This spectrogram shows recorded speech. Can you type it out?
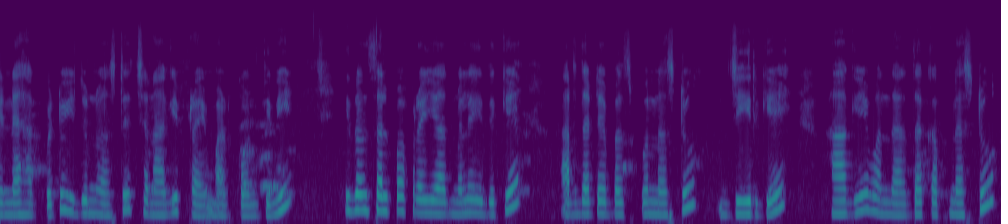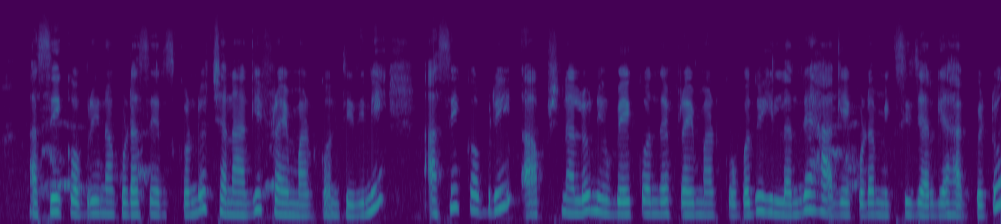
ಎಣ್ಣೆ ಹಾಕಿಬಿಟ್ಟು ಇದನ್ನು ಅಷ್ಟೇ ಚೆನ್ನಾಗಿ ಫ್ರೈ ಮಾಡ್ಕೊತೀನಿ. ಇದೊಂದು ಸ್ವಲ್ಪ ಫ್ರೈ ಆದಮೇಲೆ ಇದಕ್ಕೆ ಅರ್ಧ ಟೇಬಲ್ ಸ್ಪೂನ್ನಷ್ಟು ಜೀರಿಗೆ, ಹಾಗೆ ಒಂದು ಅರ್ಧ ಕಪ್ನಷ್ಟು ಹಸಿ ಕೊಬ್ಬರಿನ ಕೂಡ ಸೇರಿಸ್ಕೊಂಡು ಚೆನ್ನಾಗಿ ಫ್ರೈ ಮಾಡ್ಕೊತಿದ್ದೀನಿ ಹಸಿ ಕೊಬ್ಬರಿ ಆಪ್ಷನಲ್ಲು ನೀವು ಬೇಕು ಅಂದರೆ ಫ್ರೈ ಮಾಡ್ಕೋಬೋದು, ಇಲ್ಲಾಂದರೆ ಹಾಗೆ ಕೂಡ ಮಿಕ್ಸಿ ಜಾರ್ಗೆ ಹಾಕಿಬಿಟ್ಟು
